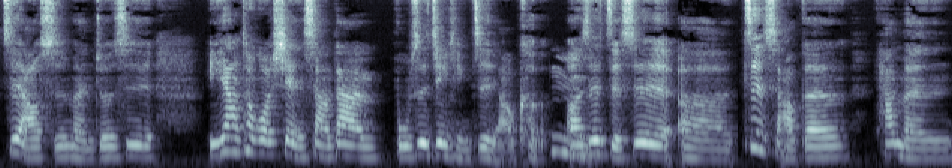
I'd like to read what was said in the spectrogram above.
治疗师们就是。一样通过线上，但不是进行治疗课，而是只是呃，至少跟他们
